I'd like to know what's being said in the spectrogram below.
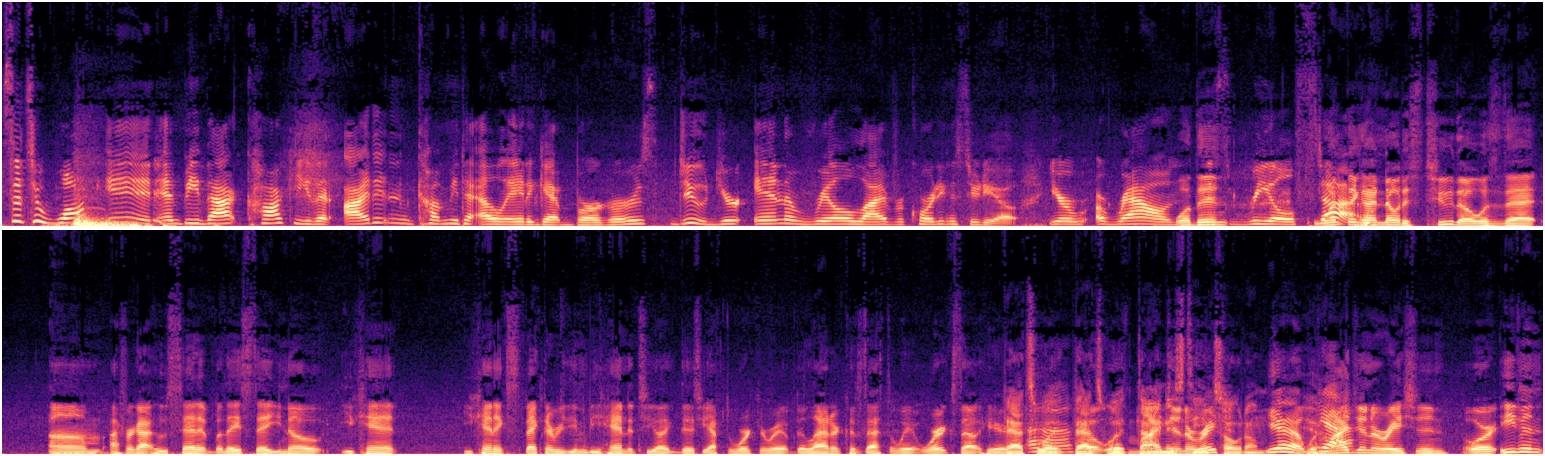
so to walk in and be that cocky that I didn't come here to LA to get burgers, dude, you're in a real live recording studio. You're around Well, then, this real stuff. One thing I noticed too, though, was that um, I forgot who said it, but they say you know you can't you can't expect everything to be handed to you like this. You have to work your way up the ladder because that's the way it works out here. That's Uh-huh. what that's what my Dynasty generation- told him. Yeah, with Yeah. my generation, or even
